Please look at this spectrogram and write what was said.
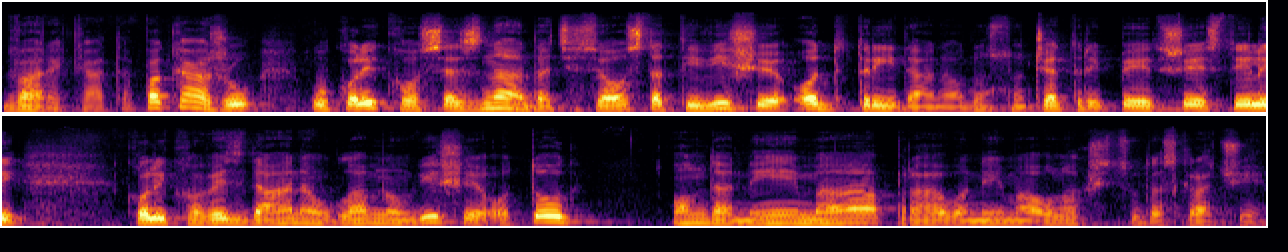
dva rekata. Pa kažu, ukoliko se zna da će se ostati više od tri dana, odnosno četiri, pet, šest ili koliko već dana, uglavnom više od tog, onda nema pravo, nema olakšicu da skraćuje.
